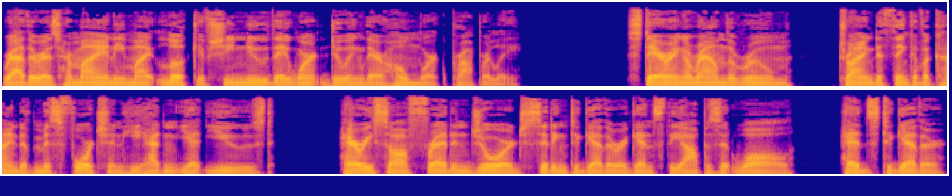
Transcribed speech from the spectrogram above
rather as Hermione might look if she knew they weren't doing their homework properly. Staring around the room, trying to think of a kind of misfortune he hadn't yet used, Harry saw Fred and George sitting together against the opposite wall, heads together,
